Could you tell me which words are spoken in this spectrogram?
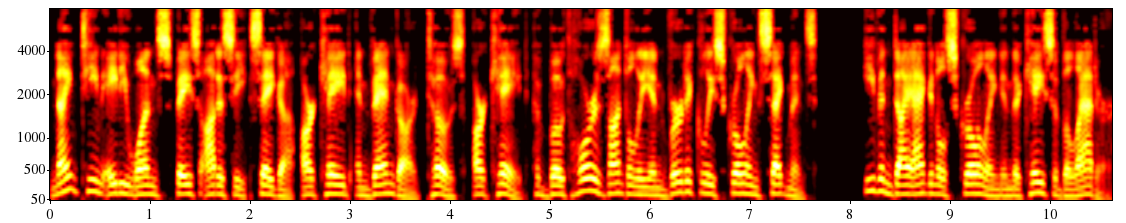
1981 Space Odyssey Sega, arcade and Vanguard TOS, arcade have both horizontally and vertically scrolling segments—even diagonal scrolling in the case of the latter.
